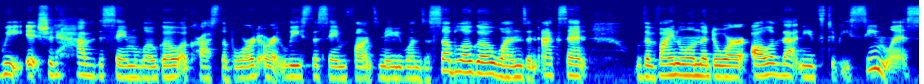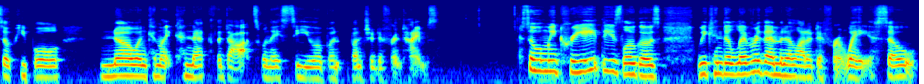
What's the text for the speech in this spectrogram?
we it should have the same logo across the board or at least the same fonts. Maybe one's a sub logo one's an accent the vinyl on the door all of that needs to be seamless so people know and can like connect the dots when they see you a b- bunch of different times So when we create these logos, we can deliver them in a lot of different ways. So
